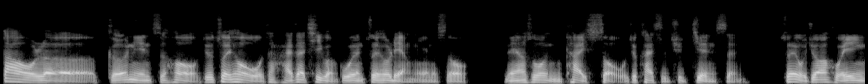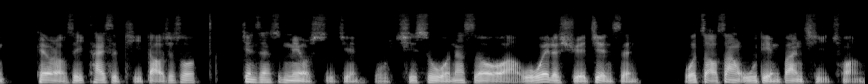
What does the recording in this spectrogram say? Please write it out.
到了隔年之后，就最后我在还在气管顾问最后两年的时候，人家说你太瘦，我就开始去健身。所以我就要回应 Carol 老师一开始提到，就说健身是没有时间。我其实我那时候啊，我为了学健身，我早上五点半起床，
